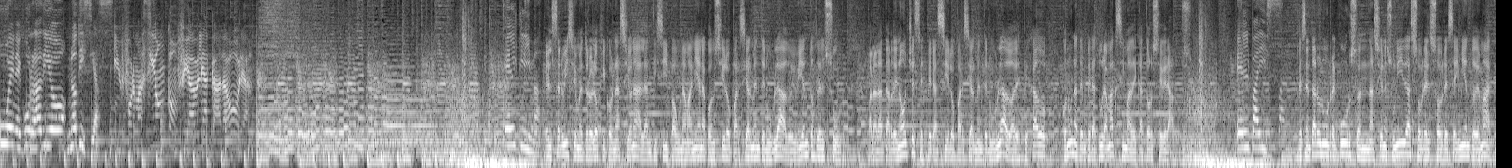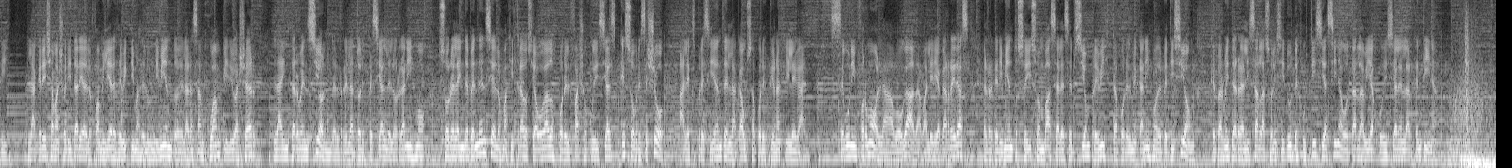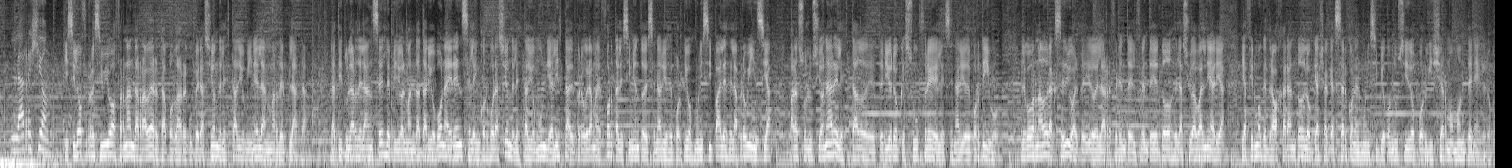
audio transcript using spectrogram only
UNQ Radio Noticias. Información confiable a cada hora. El clima. El Servicio Meteorológico Nacional anticipa una mañana con cielo parcialmente nublado y vientos del sur. Para la tarde-noche se espera cielo parcialmente nublado a despejado con una temperatura máxima de 14 grados. El país. Presentaron un recurso en Naciones Unidas sobre el sobreseimiento de Macri. La querella mayoritaria de los familiares de víctimas del hundimiento del Lara San Juan pidió ayer la intervención del relator especial del organismo sobre la independencia de los magistrados y abogados por el fallo judicial que sobreselló al expresidente en la causa por espionaje ilegal. Según informó la abogada Valeria Carreras, el requerimiento se hizo en base a la excepción prevista por el mecanismo de petición que permite realizar la solicitud de justicia sin agotar la vía judicial en la Argentina. La región. Kisilov recibió a Fernanda Raberta por la recuperación del Estadio Minela en Mar del Plata. La titular del ANSES le pidió al mandatario bonaerense la incorporación del Estadio Mundialista al programa de fortalecimiento de escenarios deportivos municipales de la provincia para solucionar el estado de deterioro que sufre el escenario deportivo. El gobernador accedió al pedido de la referente del Frente de Todos de la ciudad balnearia y afirmó que trabajarán todo lo que haya que hacer con el municipio conducido por Guillermo Montenegro.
